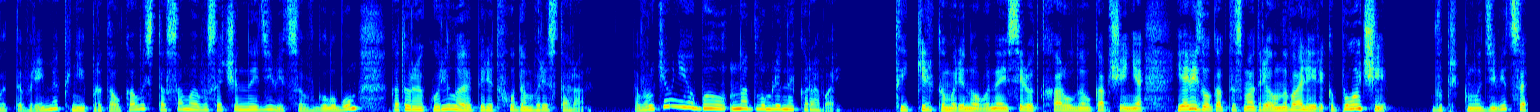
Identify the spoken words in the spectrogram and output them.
это время к ней протолкалась та самая высоченная девица в голубом, которая курила перед входом в ресторан. В руке у нее был надломленный каравай. «Ты килька маринованная, селедка холодного копчения. Я видел, как ты смотрела на Валерика. Получи!» — выкрикнула девица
